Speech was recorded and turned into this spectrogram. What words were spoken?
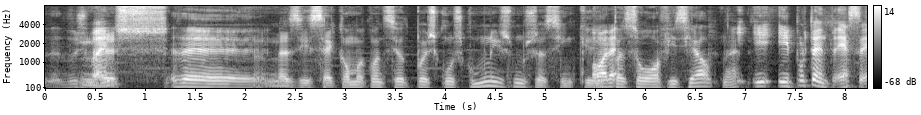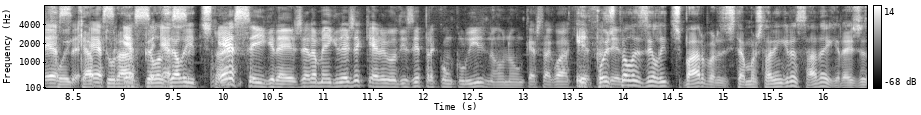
de- dos bens, Mas, de, mas isso é como aconteceu depois com os comunismos, assim que Ora- passou ao oficial, é? E, e, portanto, essa, essa, Foi capturado essa, pelas essa, elites, não é? Essa igreja era uma igreja, quero eu dizer, para concluir, não, não quero estar agora aqui E depois fazer... pelas elites bárbaras. Isto é uma história engraçada. A Igreja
